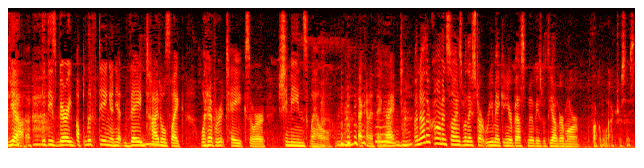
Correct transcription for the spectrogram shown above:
Yeah, with these very uplifting and yet vague mm. titles like Whatever It Takes or She Means Well, mm-hmm. that kind of thing, right? Mm-hmm. Another common sign is when they start remaking your best movies with younger, more fuckable actresses.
